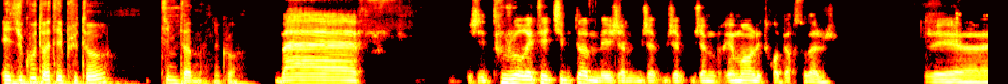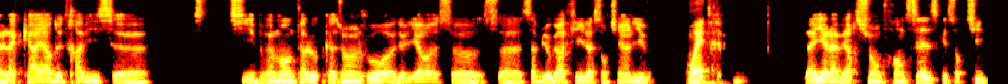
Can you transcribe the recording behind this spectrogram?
Et du coup, toi, tu es plutôt Team Tom, du coup? Bah, j'ai toujours été Team Tom, mais j'aime vraiment les trois personnages. Euh, la carrière de Travis, euh, si vraiment tu as l'occasion un jour de lire sa, biographie, il a sorti un livre. Ouais. Là, il y a la version française qui est sortie.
